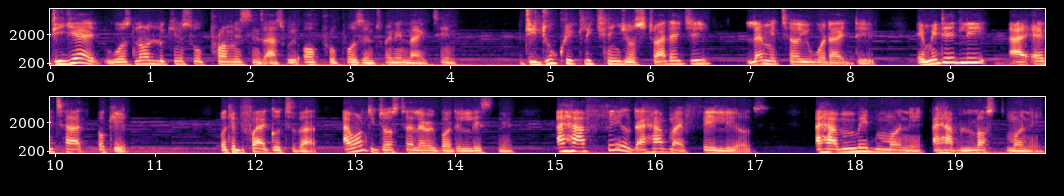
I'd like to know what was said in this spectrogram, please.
The year was not looking so promising as we all proposed in 2019. Did you quickly change your strategy? Let me tell you what I did. Immediately, I entered. Okay, okay, before I go to that, I want to just tell everybody listening I have failed. I have my failures. I have made money. I have lost money.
